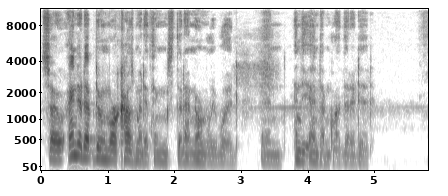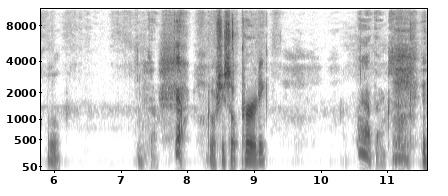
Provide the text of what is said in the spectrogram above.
So I ended up doing more cosmetic things than I normally would. And in the end, I'm glad that I did. Hmm. So, yeah. Oh, she's so pretty. Yeah, thanks.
